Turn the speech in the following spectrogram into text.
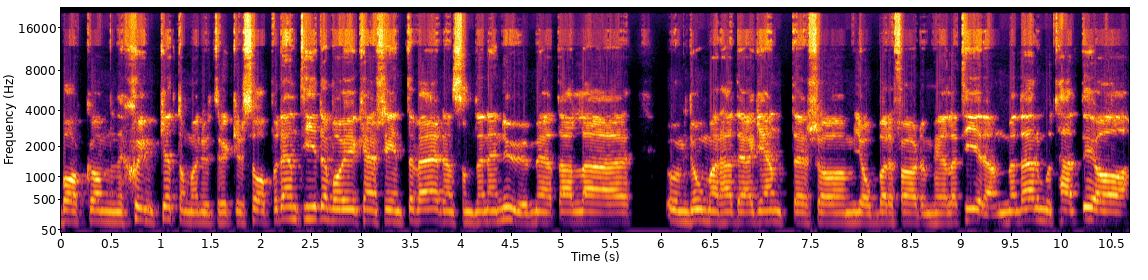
bakom skynket om man uttrycker så. På den tiden var ju kanske inte världen som den är nu med att alla ungdomar hade agenter som jobbade för dem hela tiden. Men däremot hade jag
